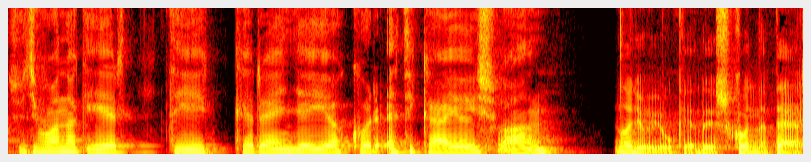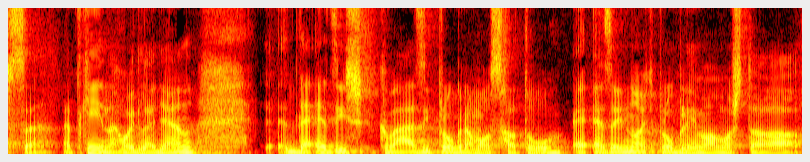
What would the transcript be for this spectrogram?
És hogyha vannak értékrendjei, akkor etikája is van? Nagyon jó kérdés. Persze. Hát kéne, hogy legyen, de ez is kvázi programozható. Ez egy nagy probléma most a,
